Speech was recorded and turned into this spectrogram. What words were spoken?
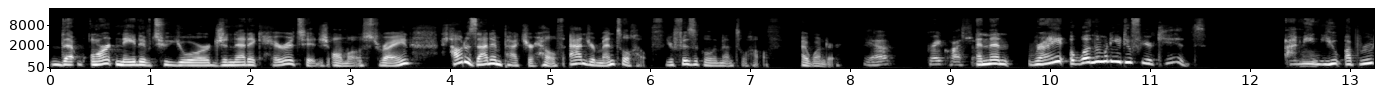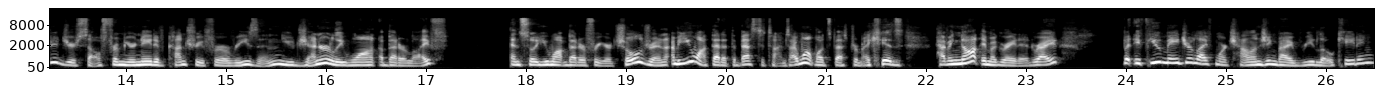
that aren't native to your genetic heritage almost, right? How does that impact your health and your mental health, your physical and mental health? I wonder. Yeah, great question. And then, right? Well, then what do you do for your kids? I mean, you uprooted yourself from your native country for a reason. You generally want a better life. And so you want better for your children. I mean, you want that at the best of times. I want what's best for my kids having not immigrated, right? But if you made your life more challenging by relocating,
